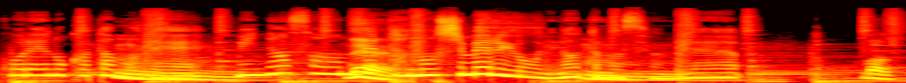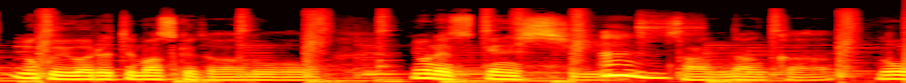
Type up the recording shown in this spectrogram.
高齢の方まで、うん。皆さんでね。楽しめるようになってますよね。まあ、よく言われてますけどあの米津玄師さんなんかの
